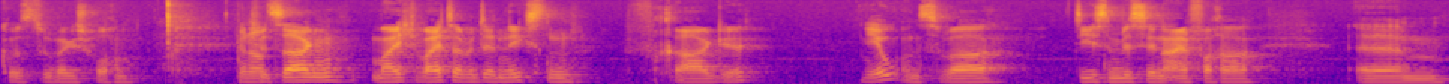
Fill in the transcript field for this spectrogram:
kurz drüber gesprochen. Genau. Ich würde sagen, mache ich weiter mit der nächsten Frage. Jo. Und zwar, die ist ein bisschen einfacher. Ähm,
